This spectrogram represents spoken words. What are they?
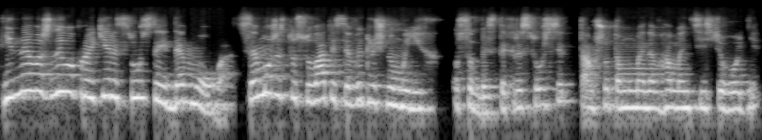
І неважливо, про які ресурси йде мова. Це може стосуватися виключно моїх особистих ресурсів, там що там у мене в гаманці сьогодні.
